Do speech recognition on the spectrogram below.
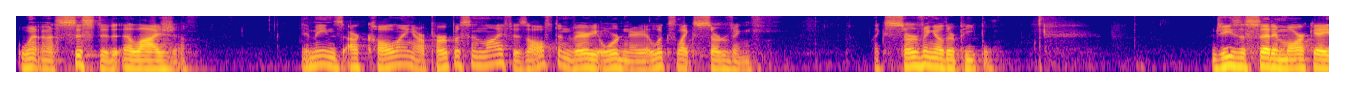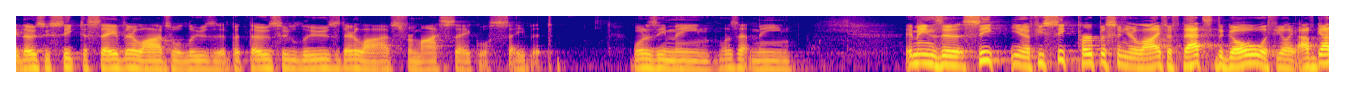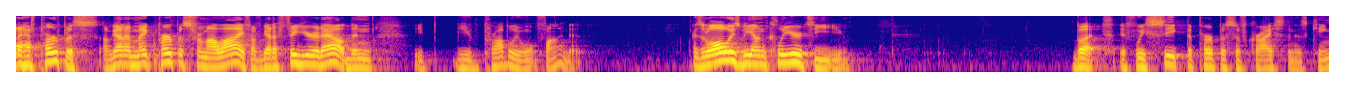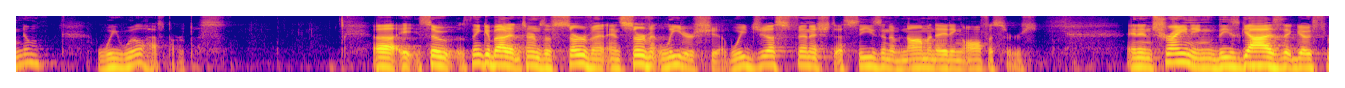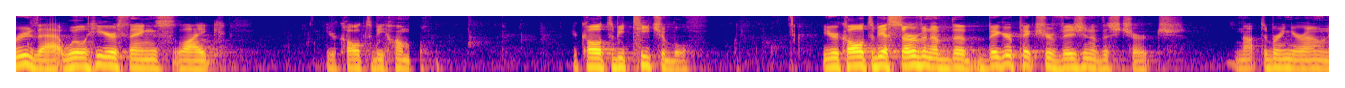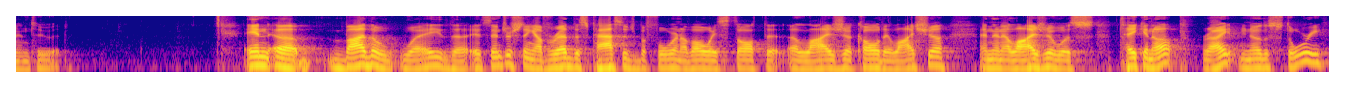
went and assisted Elijah. It means our calling, our purpose in life is often very ordinary. It looks like serving, like serving other people. Jesus said in Mark 8, Those who seek to save their lives will lose it, but those who lose their lives for my sake will save it. What does he mean? What does that mean? It means to seek, you know, if you seek purpose in your life, if that's the goal, if you're like, I've got to have purpose, I've got to make purpose for my life, I've got to figure it out, then you, you probably won't find it. Because it'll always be unclear to you. But if we seek the purpose of Christ and his kingdom, we will have purpose. Uh, so think about it in terms of servant and servant leadership. We just finished a season of nominating officers. And in training, these guys that go through that will hear things like you're called to be humble, you're called to be teachable, you're called to be a servant of the bigger picture vision of this church, not to bring your own into it. And uh, by the way, the, it's interesting. I've read this passage before, and I've always thought that Elijah called Elisha, and then Elijah was taken up, right? You know the story.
